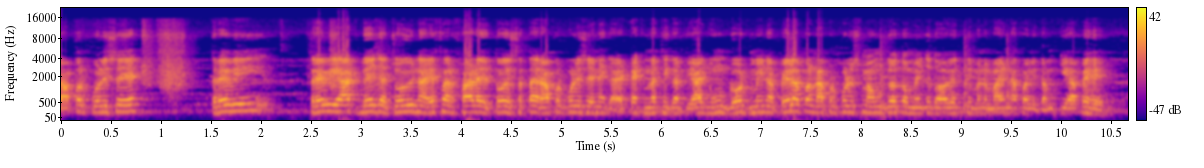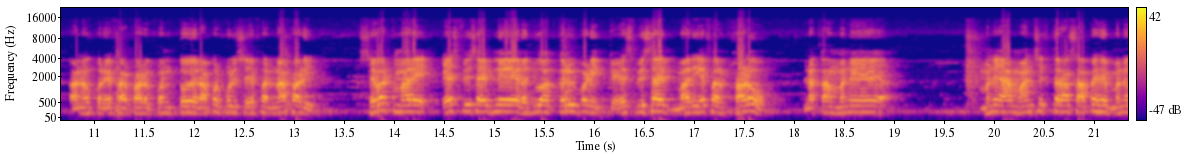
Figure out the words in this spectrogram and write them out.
રાપર પોલીસે ત્રેવી ત્રેવી આઠ બે હજાર ચોવીસના એફઆઈઆર ફાડે તોય છતાંય રાપર પોલીસ એને એટેક નથી કરતી. આજ હું દોઢ મહિના પહેલાં પણ રાપર પોલીસમાં હું ગયો તો મેં કીધું, આ વ્યક્તિ મને મારી નાખવાની ધમકી આપે છે. આના ઉપર એફઆઈઆર ફાડો પણ તોય રાપર પોલીસે એફઆઈઆર ના ફાડી છેવટ મારે એસપી સાહેબને રજૂઆત કરવી પડી કે એસપી સાહેબ, મારી એફઆઈઆર ફાડો નકા મને મને આ માનસિક ત્રાસ આપે છે. મને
